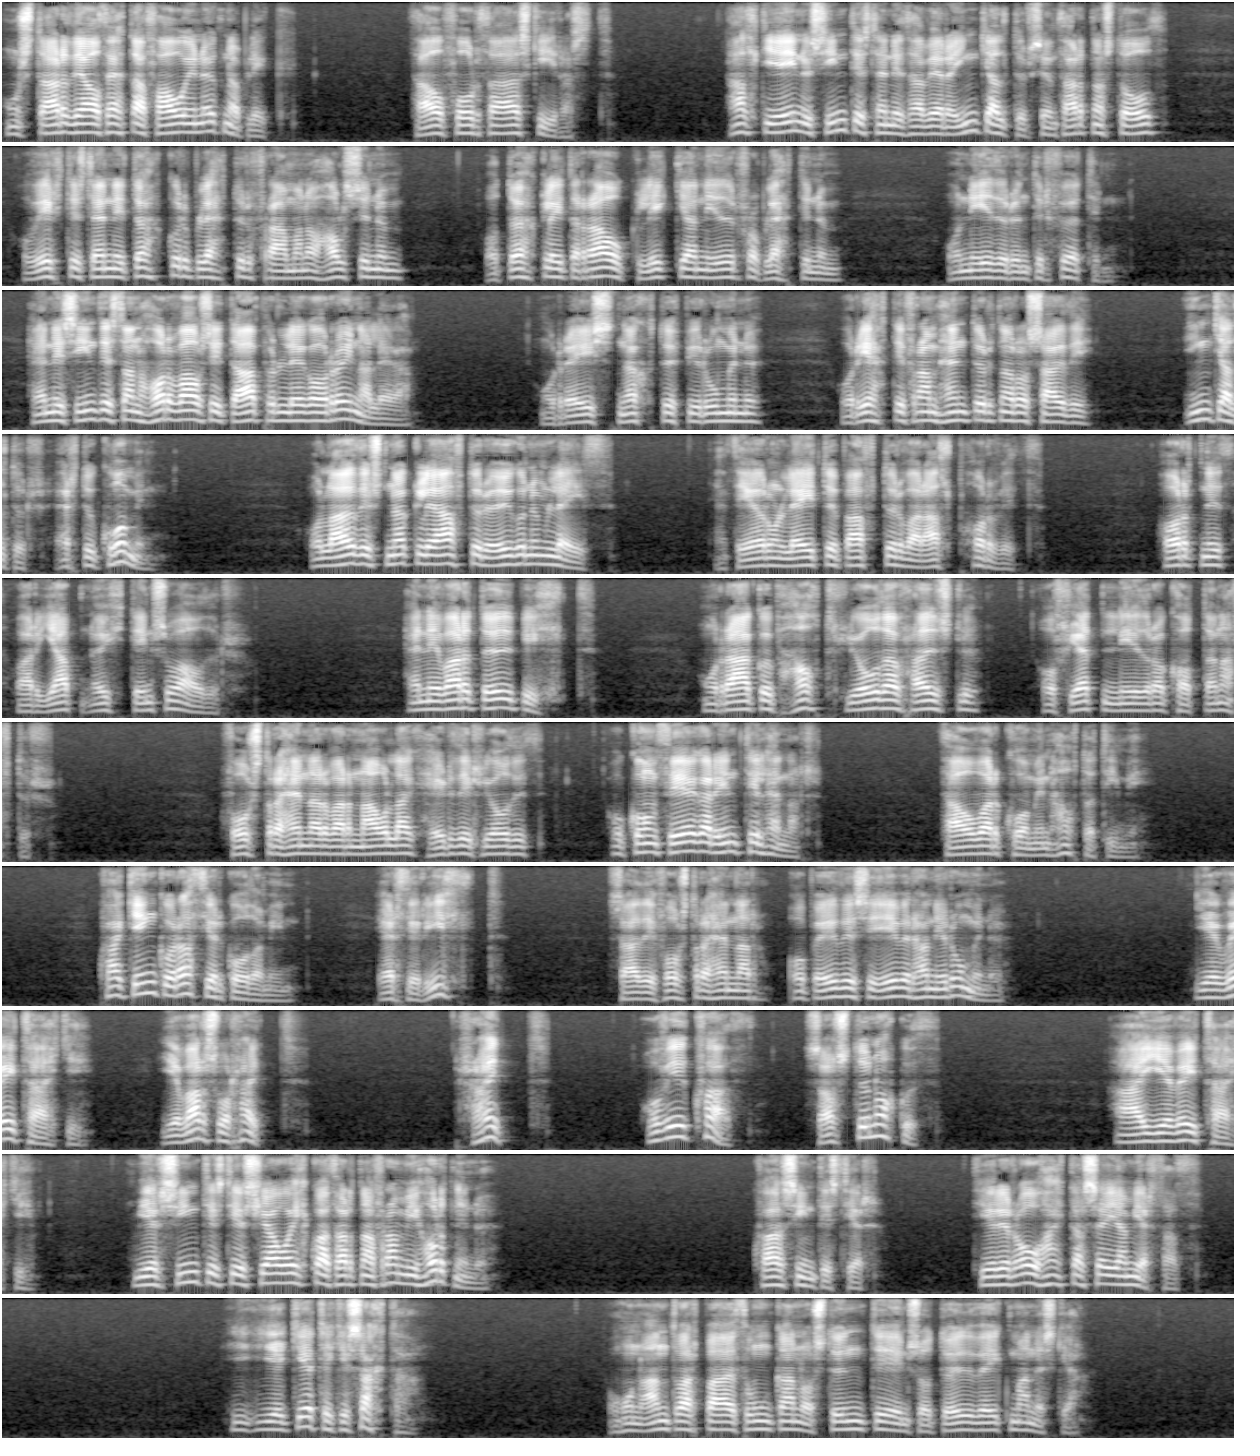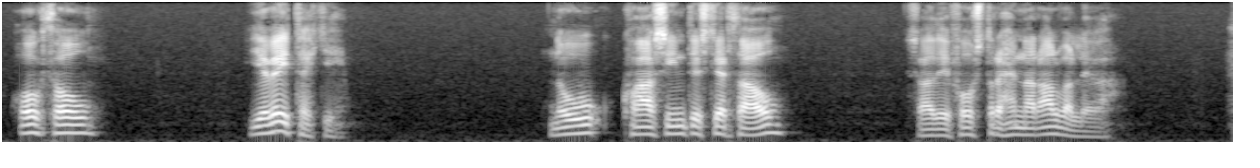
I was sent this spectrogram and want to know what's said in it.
Hún starði á þetta fáinn augnablík. Þá fór það að skýrast. Allt í einu síndist henni það vera ingjaldur sem þarna stóð og virtist henni dökkur blettur framann á hálsinum og dökkleit rák likja nýður frá blettinum og nýður undir fötinn. Henni síndist hann horfa á sig dapurlega og raunalega. Hún reist nögt upp í rúminu og rétti fram hendurnar og sagði Ingjaldur, ertu komin? Og lagði snögglega aftur augunum leið, en þegar hún leit upp aftur var allt horfið. Hornið var jafn aukt eins og áður. Henni var döðbilt Hún rak upp hátt hljóð af hræðslu og fjell nýður á kottan aftur. Fóstra hennar var nálag, heyrði hljóðið og kom þegar inn til hennar. Þá var komin háttatími. Hvað gengur að þér, góða mín? Er þér ílt? saði fóstra hennar og beigði sig yfir hann í rúminu. Ég veit það ekki. Ég var svo hrætt. Hrætt? Og við hvað? Sástu nokkuð? Æ, ég veit það ekki. Mér síndist ég sjá eitthvað þarna fram í horninu. Hvað síndist þér? Þér er óhætt að segja mér það. Ég, get ekki sagt það. Og hún andvarpaði þungan og stundi eins og döðveik manneskja. Og þó, ég veit ekki. Nú, hvað síndist þér þá? saði fóstra hennar alvarlega.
